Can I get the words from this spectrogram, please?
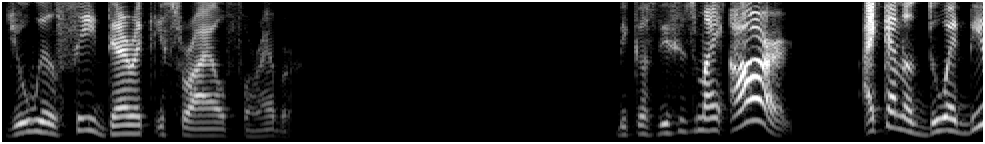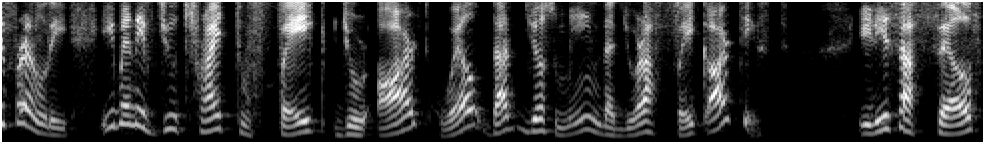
you will see derek israel forever. Because this is my art. I cannot do it differently. Even if you try to fake your art well that just means that you're a fake artist it is a self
